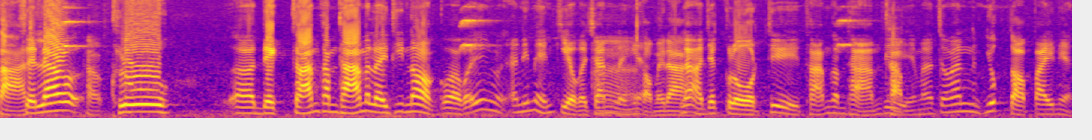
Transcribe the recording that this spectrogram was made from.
สาร เสร็จแล้วครับครู เอ่อเด็กถามคำถามอะไรที่นอกก็ว่าเอ๊ะอันนี้ไม่เห็นเกี่ยวกับฉันอ่าอะไรเงี้ยตอบไม่ได้แล้วอาจจะโกรธที่ถามคำถามที่ครับใช่ไหมฉะนั้นยุคต่อไปเนี่ย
